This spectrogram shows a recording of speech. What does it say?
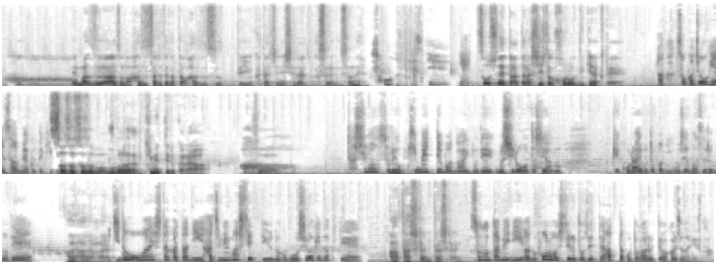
はあ。で、まずはその外された方を外すっていう形にしてたりとかするんですよね。そうなんですね。そうしないと新しい人がフォローできなくて、あ、そうか、上限300的に。そうそうそうそう、僕の中で決めてるから、ああ。私はそれを決めてはないので、むしろ私、あの、結構ライブとかにお邪魔するので、はいはいはい。一度お会いした方に、初めましてっていうのが申し訳なくて、あ、確かに確かに。そのために、あの、フォローしてると絶対会ったことがあるってわかるじゃないですか。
